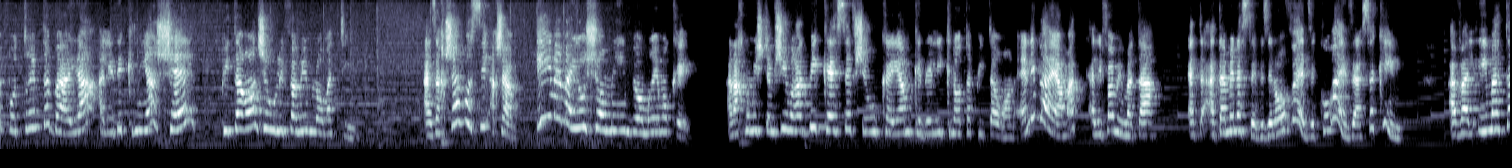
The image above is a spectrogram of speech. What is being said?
ופותרים את הבעיה על ידי קנייה של פתרון שהוא לפעמים לא מתאים. אז עכשיו עושים, עכשיו, אם הם היו שומעים ואומרים, אוקיי, אנחנו משתמשים רק בכסף שהוא קיים כדי לקנות את הפתרון, אין לי בעיה, מה, לפעמים אתה, אתה, אתה מנסה וזה לא עובד, זה קורה, זה עסקים. אבל אם אתה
